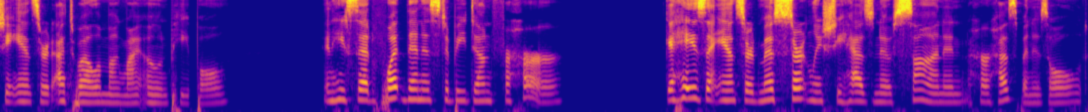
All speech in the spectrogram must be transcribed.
She answered, I dwell among my own people. And he said, What then is to be done for her? Gehazi answered, Most certainly she has no son, and her husband is old.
